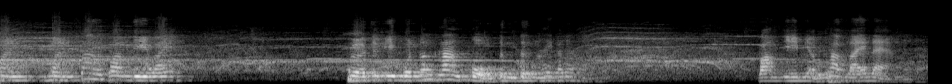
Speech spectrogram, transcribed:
มันมันสร้างความดีไว้เผื่อจะมีคนข้างๆโก่งตึงๆให้ก็ได้ ความดีมีอนุภาพร้ายแรงนะครับ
